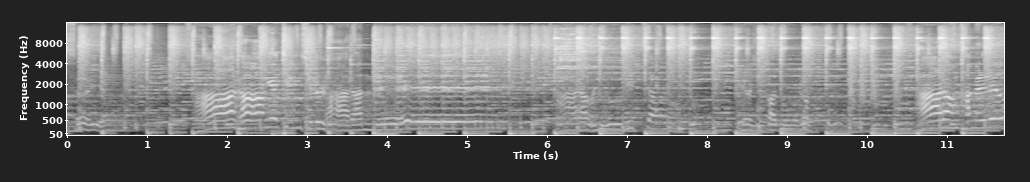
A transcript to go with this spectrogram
알았어요. 사랑의 진실을 알았네. 사랑은 유리자 헤어질까도 어렵고 사랑 카멜레온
